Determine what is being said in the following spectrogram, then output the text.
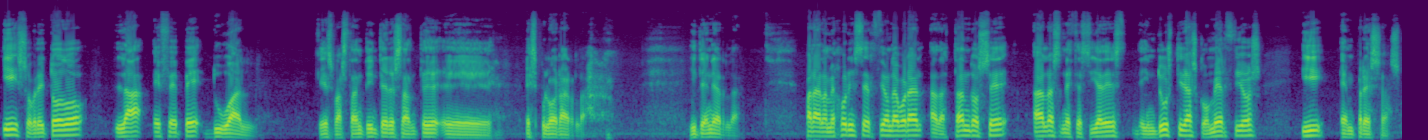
y, sobre todo, la FP dual, que es bastante interesante eh, explorarla y tenerla, para la mejor inserción laboral adaptándose a las necesidades de industrias, comercios y empresas.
